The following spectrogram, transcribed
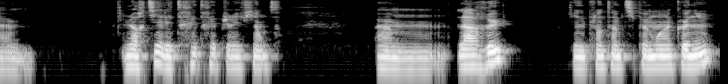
Euh, L'ortie elle est très très purifiante. Euh, la rue, qui est une plante un petit peu moins connue.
